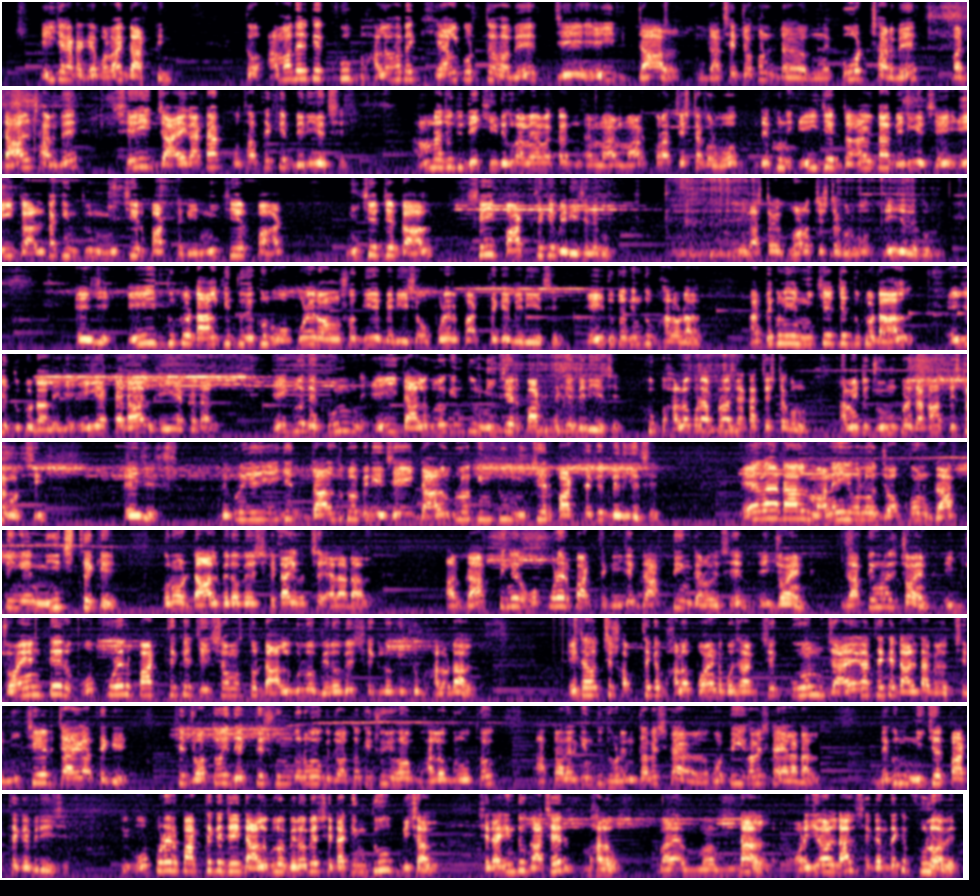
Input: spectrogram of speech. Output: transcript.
এই জায়গাটাকে বলা হয় গ্রাফটিং তো আমাদেরকে খুব ভালোভাবে খেয়াল করতে হবে যে এই ডাল গাছের যখন কোট ছাড়বে বা ডাল ছাড়বে, সেই জায়গাটা কোথা থেকে বেরিয়েছে? আমরা যদি দেখি, দেখুন, আমি আমার একটা মার্ক করার চেষ্টা করব। দেখুন, এই যে ডালটা বেরিয়েছে, এই ডালটা কিন্তু নিচের পার্ট থেকে, নিচের পার্ট নিচের যে ডাল, সেই পার্ট থেকে বেরিয়েছে, দেখুন। গাছটাকে ঘোরানোর চেষ্টা করব। এই যে দেখুন। এই যে, এই দুটো ডাল কিন্তু দেখুন ওপরের অংশ দিয়ে বেরিয়েছে, ওপরের পার্ট থেকে বেরিয়েছে। এই দুটো কিন্তু ভালো ডাল। আর দেখুন এই নিচের যে দুটো ডাল, এই যে দুটো ডাল, এই যে, এই একটা ডাল, এই একটা ডাল। এইগুলো দেখুন, এই ডালগুলো কিন্তু নিচের পার্ট থেকে বেরিয়েছে। খুব ভালো করে আপনারা দেখার চেষ্টা করুন। আমি একটু জুম করে দেখানোর চেষ্টা করছি। এই যে, দেখুন এই যে- এই যে ডাল দুটো বেরিয়েছে, এই ডালগুলো কিন্তু নিচের পার্ট থেকে বেরিয়েছে। এলা ডাল মানেই হলো যখন গ্রাফটিংয়ের নিচ থেকে কোনো ডাল বেরোবে সেটাই হচ্ছে এলা ডাল। আর গ্রাফটিং এর ওপরের পার্ট থেকে এই যে গ্রাফটিংটা রয়েছে, এই জয়েন্ট গ্রাফটিং মানে জয়েন্ট এই জয়েন্টের ওপরের পার্ট থেকে যে সমস্ত ডালগুলো বেরোবে সেগুলো কিন্তু ভালো ডাল। এটা হচ্ছে সব থেকে ভালো পয়েন্ট বোঝার যে কোন জায়গা থেকে ডালটা বেরোচ্ছে, নিচের জায়গা থেকে। সে যতই দেখতে সুন্দর হোক, যত কিছুই হোক, ভালো গ্রোথ হোক, আপনাদের কিন্তু ধরে নিতে হবে সেটা হতেই হবে সেটা এলা ডাল। দেখুন, নিচের পার্ট থেকে বেরিয়েছে। ওপরের পার্ট থেকে যেই ডালগুলো বেরোবে, সেটা কিন্তু বিশাল। সেটা কিন্তু গাছের ভালো মানে ডাল অরিজিনাল ডাল, সেখান থেকে ফুল হবে।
